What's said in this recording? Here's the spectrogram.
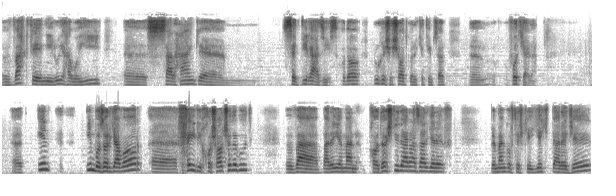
وقت نیروی هوایی سرهنگ صدیق عزیز. خدا روحش شاد کنه که تیمسار فوت کردن. این این بزرگوار خیلی خوشحال شده بود و برای من پاداشتی در نظر گرفت. به من گفتش که یک درجه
